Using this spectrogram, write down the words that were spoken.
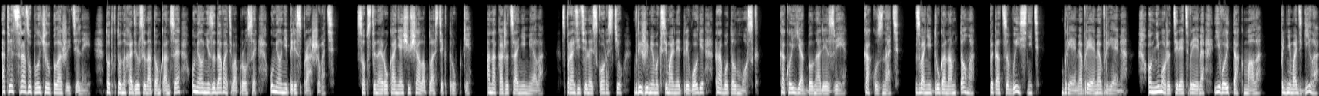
Ответ сразу получил положительный. Тот, кто находился на том конце, умел не задавать вопросы, умел не переспрашивать. Собственная рука не ощущала пластик трубки. Она, кажется, онемела, с поразительной скоростью, в режиме максимальной тревоги, работал мозг. Какой яд был на лезвии? Как узнать? Звонить друганам Тома? Пытаться выяснить? Время, время, время. Он не может терять время, его и так мало. Поднимать Гила?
